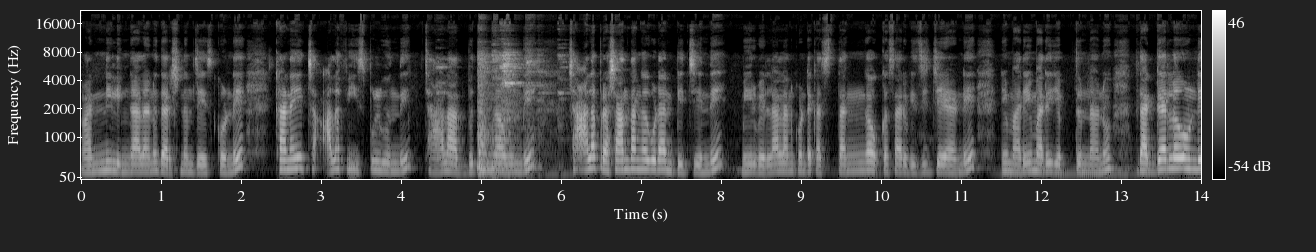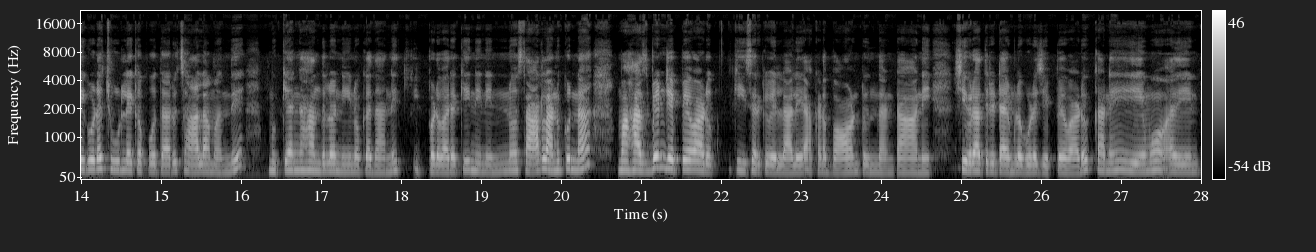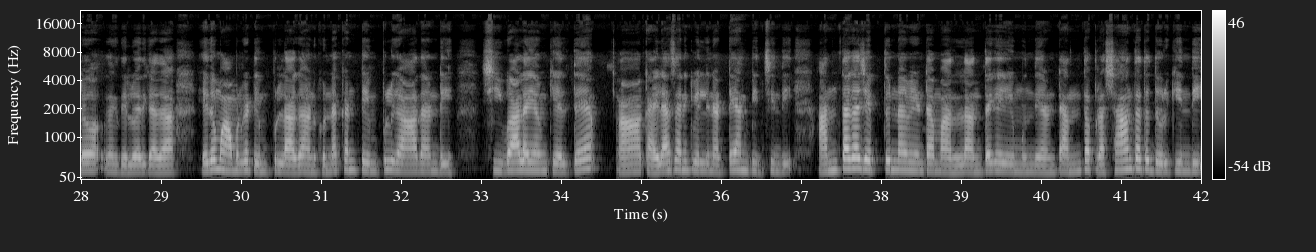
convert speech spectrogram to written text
అన్ని లింగాలను దర్శనం చేసుకోండి. కానీ చాలా పీస్ఫుల్గా ఉంది చాలా అద్భుతంగా ఉంది. చాలా ప్రశాంతంగా కూడా అనిపించింది. మీరు వెళ్ళాలనుకుంటే ఖచ్చితంగా ఒక్కసారి విజిట్ చేయండి. నేను మరీ మరీ చెప్తున్నాను. దగ్గరలో ఉండి కూడా చూడలేకపోతారు చాలామంది. ముఖ్యంగా అందులో నేను ఒకదాన్ని. ఇప్పటివరకు నేను ఎన్నోసార్లు అనుకున్నా మా హస్బెండ్ చెప్పేవాడు కీసరికి వెళ్ళాలి అక్కడ బాగుంటుందంట అని శివరాత్రి టైంలో కూడా చెప్పేవాడు. కానీ ఏమో అది ఏంటో నాకు తెలియదు కదా. ఏదో మామూలుగా టెంపుల్ లాగా అనుకున్నా. కానీ టెంపుల్ కాదండి. శివాలయంకి వెళ్తే కైలాసానికి వెళ్ళినట్టే అనిపించింది. అంతగా చెప్తున్నావేంట మళ్ళీ అంతగా ఏముంది అంటే అంత ప్రశాంతత దొరికింది.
